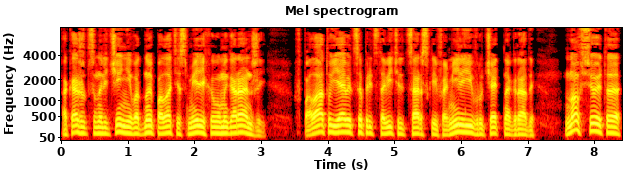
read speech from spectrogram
окажутся на лечении в одной палате с Мелеховым и Гаранжей. В палату явится представитель царской фамилии вручать награды. Но все это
